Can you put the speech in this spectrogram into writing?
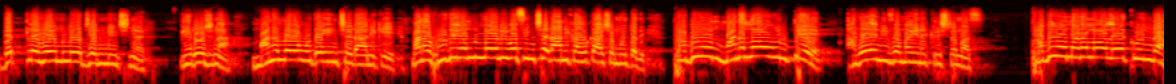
బెత్లహేములో జన్మించినాడు. ఈ రోజున మనలో ఉదయించడానికి మన హృదయంలో నివసించడానికి అవకాశం ఉంటుంది. ప్రభువు మనలో ఉంటే అదే నిజమైన క్రిస్టమస్. ప్రభువు మనలో లేకుండా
